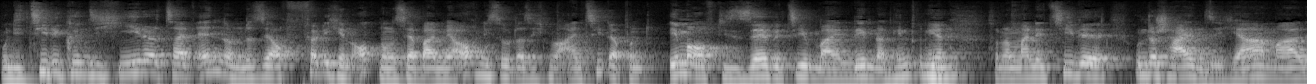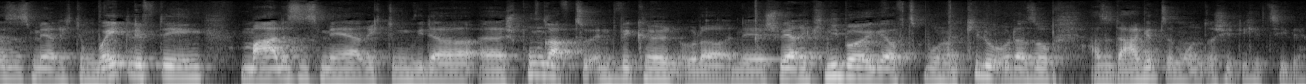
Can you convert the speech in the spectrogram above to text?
Und die Ziele können sich jederzeit ändern und das ist ja auch völlig in Ordnung. Das ist ja bei mir auch nicht so, dass ich nur ein Ziel habe und immer auf dieses selbe Ziel mein Leben lang hintrainiere, sondern meine Ziele unterscheiden sich. Ja, mal ist es mehr Richtung Weightlifting, mal ist es mehr Richtung wieder äh, Sprungkraft zu entwickeln oder eine schwere Kniebeuge auf 200 Kilo oder so. Also da gibt es immer unterschiedliche Ziele.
